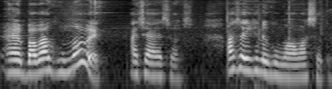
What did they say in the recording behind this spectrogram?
হ্যাঁ? বাবা ঘুমাবে? আচ্ছা আসো আসো আসো এখানে ঘুমাও আমার সাথে।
